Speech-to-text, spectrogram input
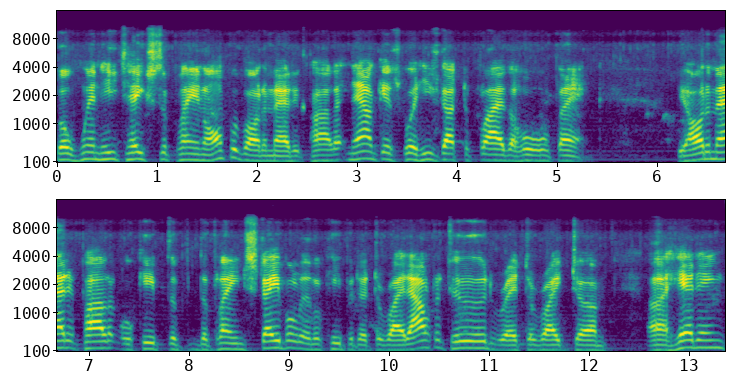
But when he takes the plane off of automatic pilot, now guess what? He's got to fly the whole thing. The automatic pilot will keep the, the plane stable. It'll keep it at the right altitude, at the right um, uh, heading,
